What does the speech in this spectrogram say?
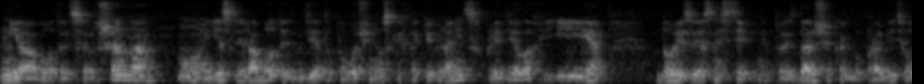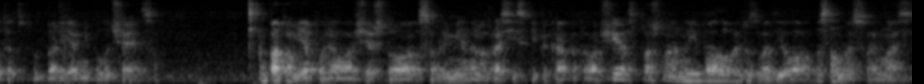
не работает совершенно. Ну, если работает где-то, то в очень узких таких границах, пределах и до известной степени. То есть дальше как бы пробить вот этот вот барьер не получается. Потом я понял вообще, что современный вот российский пикап это вообще сплошное наебалово и разводило в основной своей массе.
